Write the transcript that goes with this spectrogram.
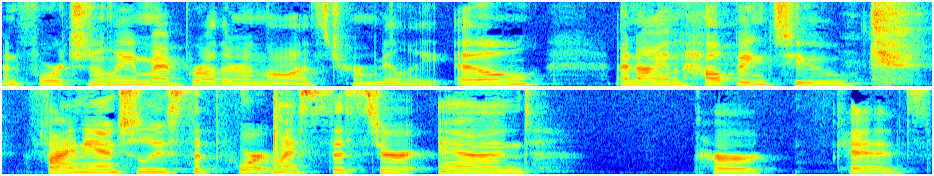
Unfortunately, my brother in law is terminally ill, and I am helping to financially support my sister and her kids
